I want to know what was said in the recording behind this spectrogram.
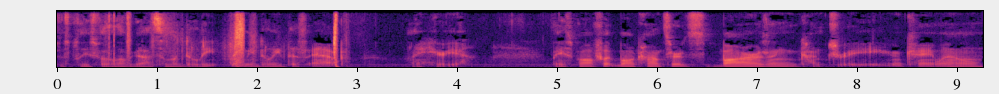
Just please, for the love of God, someone delete, make me delete this app. I hear you. Baseball, football, concerts, bars, and country. Okay, well.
